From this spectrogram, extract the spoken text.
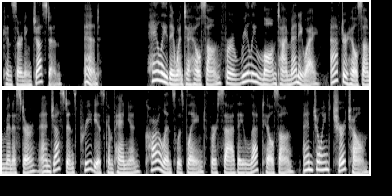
concerning Justin. And Hailey, they went to Hillsong for a really long time anyway. After Hillsong minister and Justin's previous companion, Carl was blamed for sad they left Hillsong and joined Church Home.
